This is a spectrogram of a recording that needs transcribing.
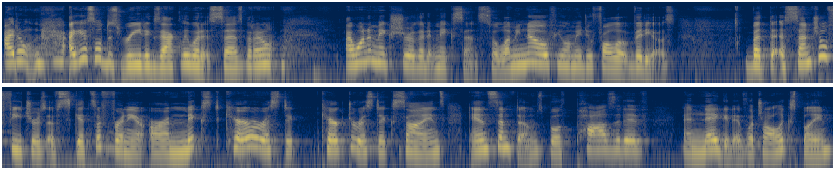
I don't, I guess I'll just read exactly what it says, but I don't, I want to make sure that it makes sense. So let me know if you want me to do follow up videos. But the essential features of schizophrenia are a mixed characteristic, characteristic signs and symptoms, both positive and negative, which I'll explain,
